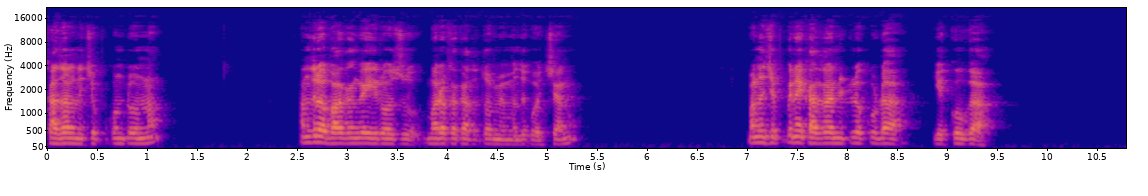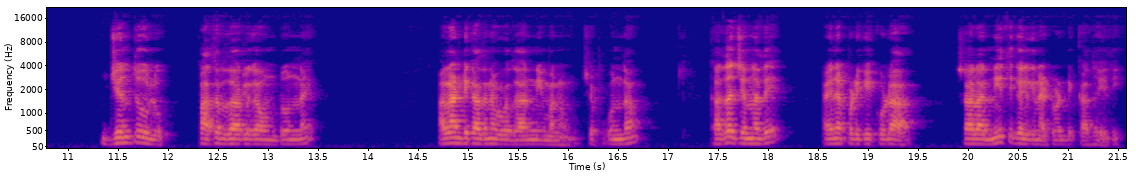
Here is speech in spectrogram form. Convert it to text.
కథల్ని చెప్పుకుంటూ ఉన్నాం. అందులో భాగంగా ఈరోజు మరొక కథతో మేము ముందుకు వచ్చాను. మనం చెప్పుకునే కథలన్నింటిలో కూడా ఎక్కువగా జంతువులు పాత్రధారులుగా ఉంటున్నాయి అలాంటి కథని ఒక దాన్ని మనం చెప్పుకుందాం. కథ చిన్నదే అయినప్పటికీ కూడా చాలా నీతి కలిగినటువంటి కథ ఇది.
